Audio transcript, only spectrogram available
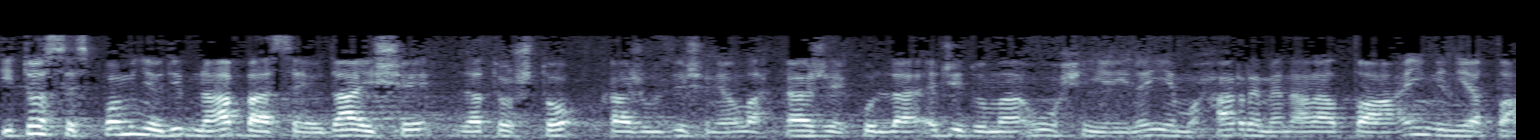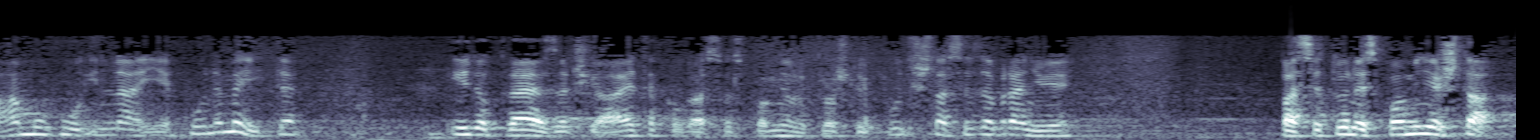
I to se spominje od Ibn Abasa i od Ajše, zato što, kaže uzvišeni Allah, kaže Kul la eđidu ma uhije ilaje muharremen ala ta'imin jata'amuhu illa jekune mejte. I do kraja, znači, ajeta koga smo spominjali prošli put, šta se zabranjuje? Pa se tu ne spominje šta?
